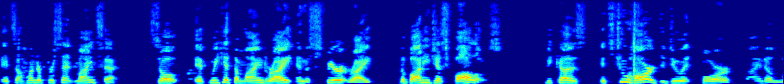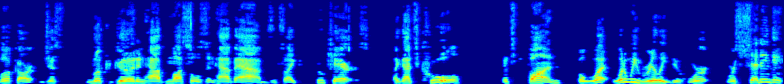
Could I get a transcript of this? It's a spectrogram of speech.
it's a hundred percent mindset. So if we get the mind right and the spirit right, the body just follows because it's too hard to do it for trying to look our, just look good and have muscles and have abs. It's like, who cares? Like that's cool. It's fun. But what, what do we really do? We're, we're setting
